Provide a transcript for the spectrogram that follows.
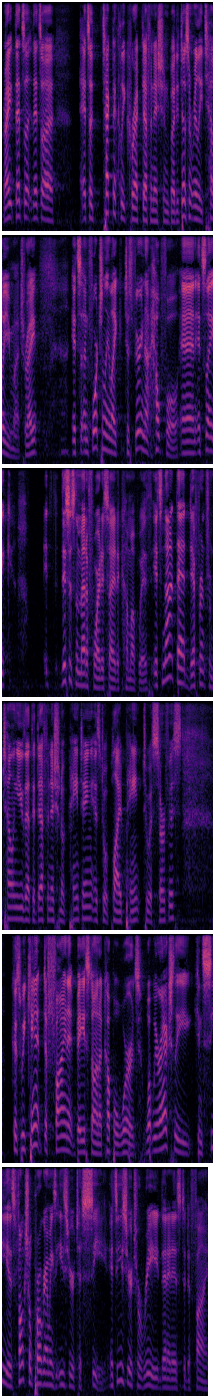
Right? That's a that's a it's a technically correct definition, but it doesn't really tell you much, right? it's unfortunately like just very not helpful. And it's like, it, this is the metaphor I decided to come up with. It's not that different from telling you that the definition of painting is to apply paint to a surface, because we can't define it based on a couple words. What we actually can see is functional programming is easier to see. It's easier to read than it is to define.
